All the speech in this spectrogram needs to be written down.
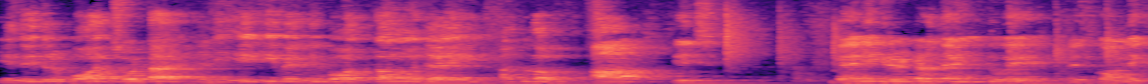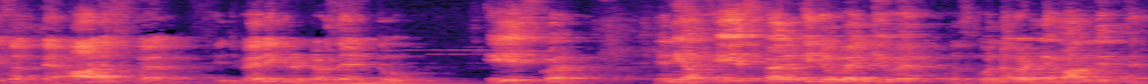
ये द्विध्रुव बहुत छोटा है, यानी ए की वैल्यू बहुत कम हो जाएगी। मतलब R is very greater than two A इसको हम लिख सकते हैं R square is very greater than two A square यानी हम ए स्क्वायर की जो वैल्यू है, उसको नगण्य मान लेते हैं।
